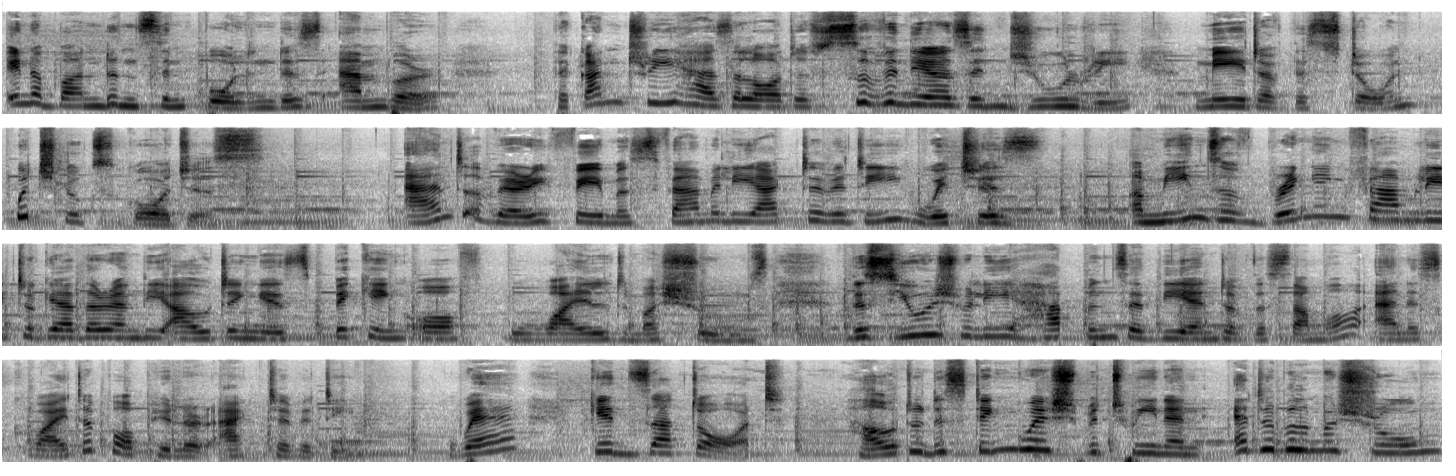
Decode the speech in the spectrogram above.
in abundance in Poland is amber. The country has a lot of souvenirs and jewelry made of this stone, which looks gorgeous. And a very famous family activity, which is a means of bringing family together, and the outing is picking off wild mushrooms. This usually happens at the end of the summer and is quite a popular activity where kids are taught how to distinguish between an edible mushroom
